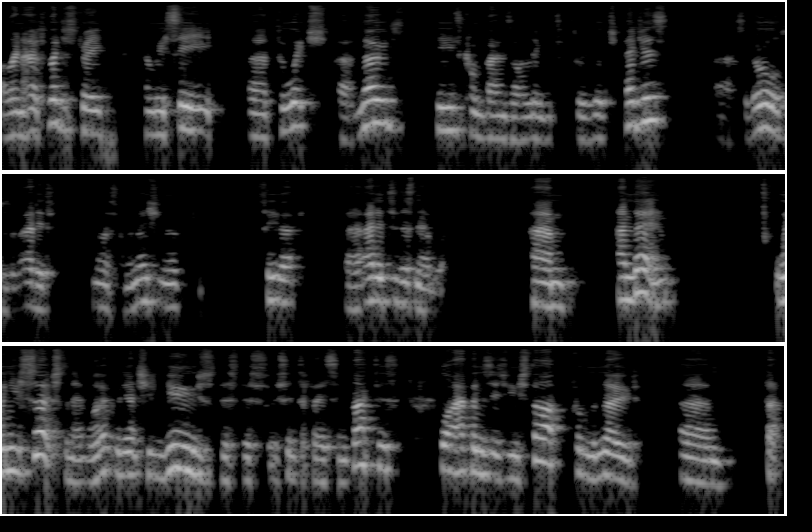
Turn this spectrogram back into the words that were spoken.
our in-house registry, and we see uh, to which uh, nodes these compounds are linked to which edges. Uh, so they're all sort of added, nice animation, see that, uh, added to this network. Um, and then when you search the network, when you actually use this, this, this interface in practice, what happens is you start from the node um, that,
